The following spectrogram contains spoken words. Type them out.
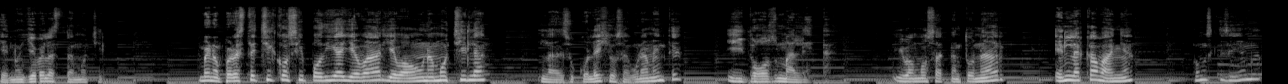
que no lleve las tres mochilas. Bueno, pero este chico sí podía llevar, llevaba una mochila, la de su colegio seguramente, y dos maletas. Íbamos a cantonar en la cabaña. ¿Cómo es que se llama?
